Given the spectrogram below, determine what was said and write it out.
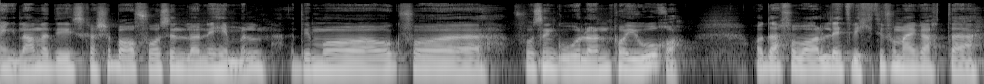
englene de skal ikke bare få sin lønn i himmelen, de må òg få, eh, få sin gode lønn på jorda. Og Derfor var det litt viktig for meg at eh,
